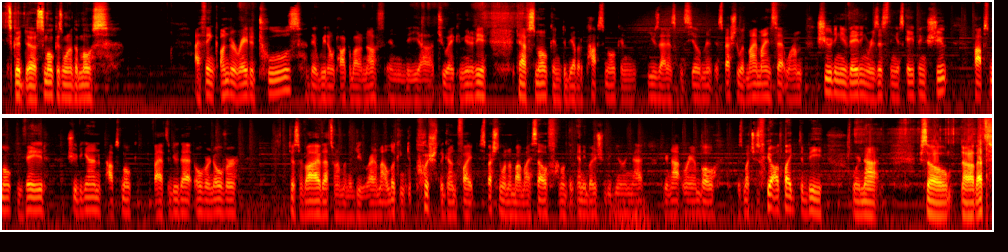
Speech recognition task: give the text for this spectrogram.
it's good. Uh, smoke is one of the most I think, underrated tools that we don't talk about enough in the uh, 2A community to have smoke and to be able to pop smoke and use that as concealment, especially with my mindset where I'm shooting, evading, resisting, escaping, shoot, pop smoke, evade, shoot again, pop smoke. If I have to do that over and over to survive, that's what I'm going to do, right? I'm not looking to push the gunfight, especially when I'm by myself. I don't think anybody should be doing that. You're not Rambo as much as we all like to be. We're not. So uh, that's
